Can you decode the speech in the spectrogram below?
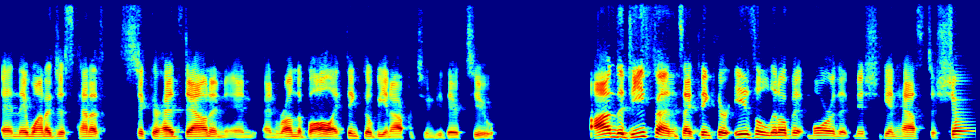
and they want to just kind of stick their heads down and and and run the ball, I think there'll be an opportunity there too. On the defense, I think there is a little bit more that Michigan has to show.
